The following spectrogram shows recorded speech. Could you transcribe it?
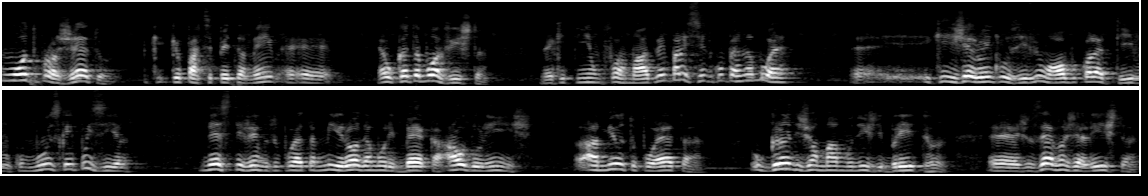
um outro projeto que, que eu participei também é, é, é o Canta Boa Vista, né, que tinha um formato bem parecido com o Pernambué e que gerou inclusive um álbum coletivo com música e poesia. Nesse tivemos o poeta Miró da Moribeca, Aldo Lins, Hamilton Poeta, o grande Jomar Muniz de Brito, é, José Evangelista,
